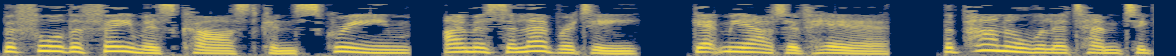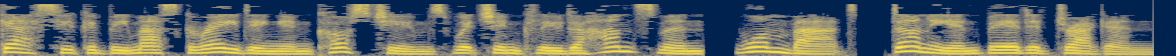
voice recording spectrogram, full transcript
before the famous cast can scream, I'm a celebrity, get me out of here, the panel will attempt to guess who could be masquerading in costumes which include a huntsman, wombat, dunny and bearded dragon.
